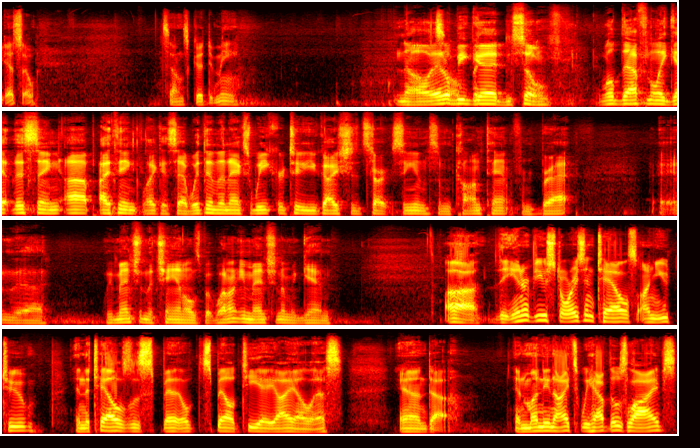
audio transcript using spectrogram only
Yes, so. Sounds good to me. No, it'll so, be good. So we'll definitely get this thing up. I think, like I said, within the next week or two, you guys should start seeing some content from Brett and uh, we mentioned the channels, but why don't you mention them again? Uh, the interview stories and tails on YouTube, and the tails is spelled spelled T A I L S, and uh, and Monday nights we have those lives,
